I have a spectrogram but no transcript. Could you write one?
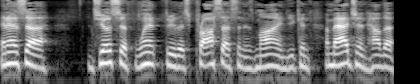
And as, uh, Joseph went through this process in his mind. You can imagine how the,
